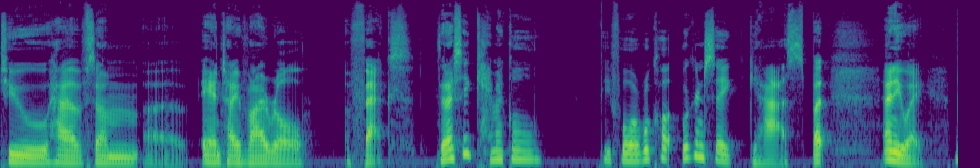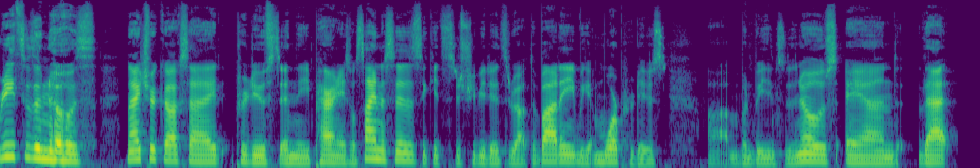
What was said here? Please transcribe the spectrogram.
to have some uh, antiviral effects. Did I say chemical before? We'll call we're going to say gas. But anyway, breathe through the nose. Nitric oxide produced in the paranasal sinuses. It gets distributed throughout the body. We get more produced um, when breathing through the nose, and that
